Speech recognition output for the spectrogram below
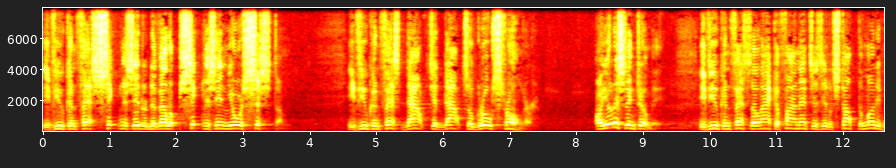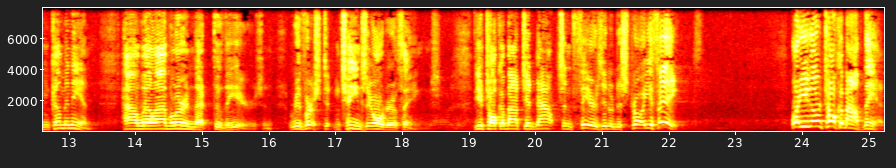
If you confess sickness, it'll develop sickness in your system. If you confess doubts, your doubts will grow stronger. Are you listening to me? If you confess the lack of finances, it'll stop the money from coming in. How well I've learned that through the years and reversed it and changed the order of things. If you talk about your doubts and fears, it'll destroy your faith. What are you going to talk about then?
